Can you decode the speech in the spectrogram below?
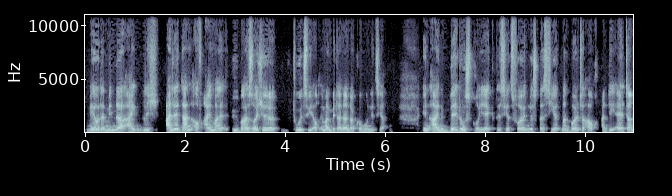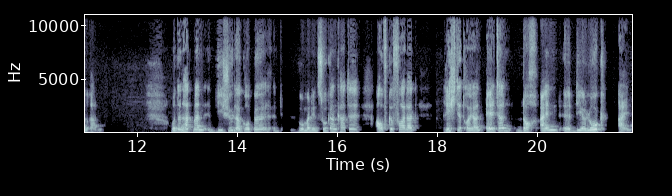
mehr oder minder eigentlich alle dann auf einmal über solche Tools wie auch immer miteinander kommunizierten. In einem Bildungsprojekt ist jetzt Folgendes passiert, man wollte auch an die Eltern ran. Und dann hat man die Schülergruppe, wo man den Zugang hatte, aufgefordert, richtet euren Eltern doch einen äh, Dialog ein.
